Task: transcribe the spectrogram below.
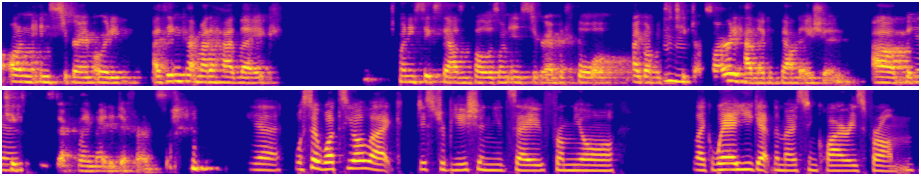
on Instagram already. I think I might have had like 26,000 followers on Instagram before I got onto Mhm. TikTok. So I already had like a foundation. Um, but Yeah. TikTok has definitely made a difference. Yeah. Well, so what's your like distribution, you'd say, from your like where you get the most inquiries from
